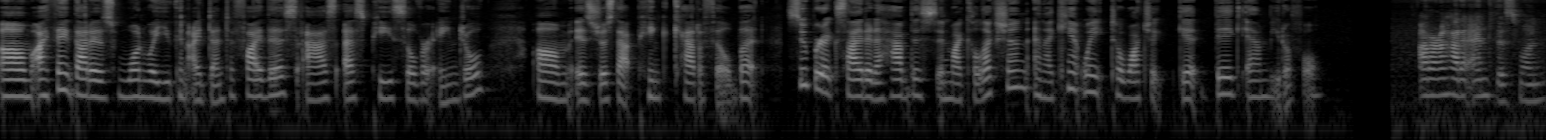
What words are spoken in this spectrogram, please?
Um, I think that is one way you can identify this as SP Silver Angel, um, is just that pink cataphyll. But super excited to have this in my collection, and I can't wait to watch it get big and beautiful. I don't know how to end this one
